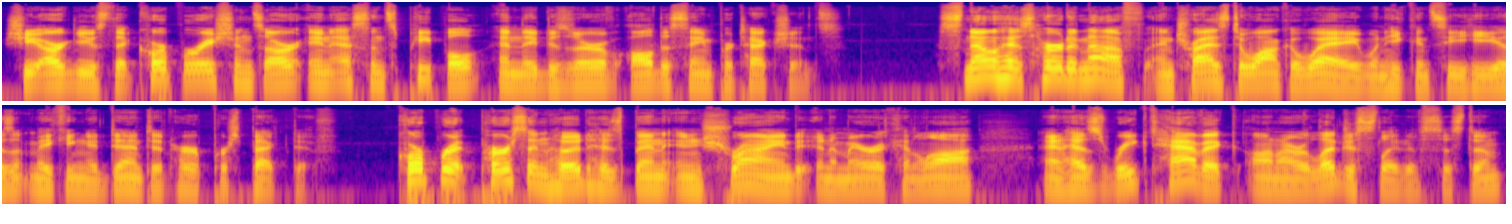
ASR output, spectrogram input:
She argues that corporations are, in essence, people and they deserve all the same protections. Snow has heard enough and tries to walk away when he can see he isn't making a dent in her perspective. Corporate personhood has been enshrined in American law and has wreaked havoc on our legislative system,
